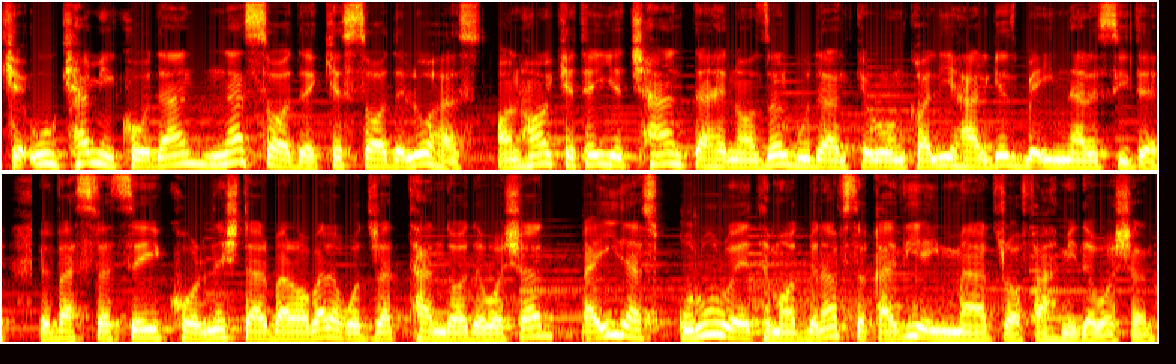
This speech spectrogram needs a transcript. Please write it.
که او کمی کودن نه ساده که ساده لوح است. آنها که طی چند دهه ناظر بودند که رونکالی هرگز به این نرسیده. به وسوسه کرنش در برابر قدرت تن داده باشد بعید از غرور و اعتماد به نفس قوی این مرد را فهمیده باشند.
